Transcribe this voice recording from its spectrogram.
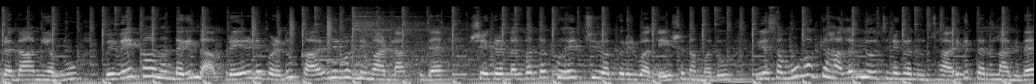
ಪ್ರಧಾನಿ ಅವರು, ವಿವೇಕಾನಂದರಿಂದ ಪ್ರೇರಣೆ ಪಡೆದು ಕಾರ್ಯನಿರ್ವಹಣೆ ಮಾಡಲಾಗುತ್ತಿದೆ ಶೇಕಡ ನಲವತ್ತಕ್ಕೂ ಹೆಚ್ಚು ಯುವಕರಿರುವ ದೇಶ ನಮ್ಮದು. ಈ ಸಮೂಹಕ್ಕೆ ಹಲವು ಯೋಜನೆಗಳನ್ನು ಜಾರಿಗೆ ತರಲಾಗಿದೆ.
